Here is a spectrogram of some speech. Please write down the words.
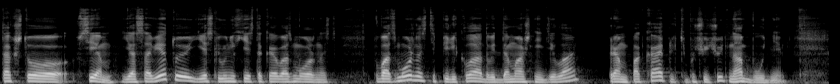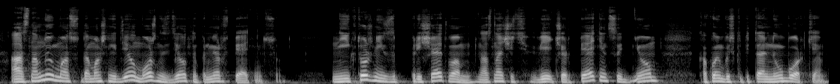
Так что всем я советую, если у них есть такая возможность, по возможности перекладывать домашние дела прям по капельке, по чуть-чуть на будни. А основную массу домашних дел можно сделать, например, в пятницу. Никто же не запрещает вам назначить вечер пятницы днем какой-нибудь капитальной уборки.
